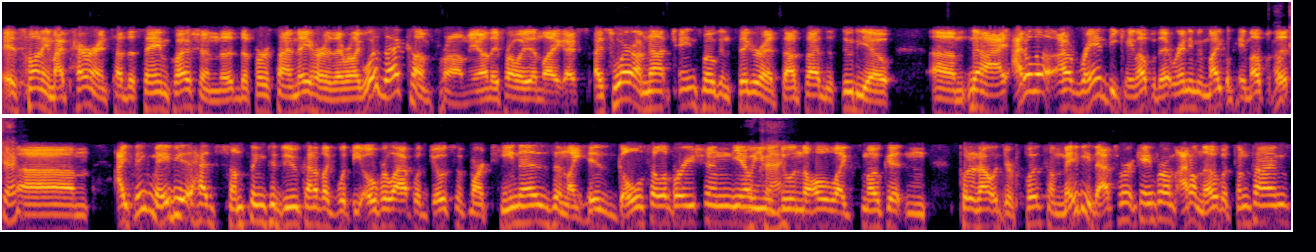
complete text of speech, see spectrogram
It's funny. My parents had the same question the the first time they heard it. They were like, "Where does that come from?" You know, they probably didn't like. I, I swear, I'm not chain smoking cigarettes outside the studio. Um, no, I, I don't know. Uh, Randy came up with it. Randy McMichael came up with okay. it. Um, I think maybe it had something to do kind of like with the overlap with Josef Martinez and like his goal celebration. You know, okay. he was doing the whole like smoke it and put it out with your foot. So maybe that's where it came from. I don't know, but sometimes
